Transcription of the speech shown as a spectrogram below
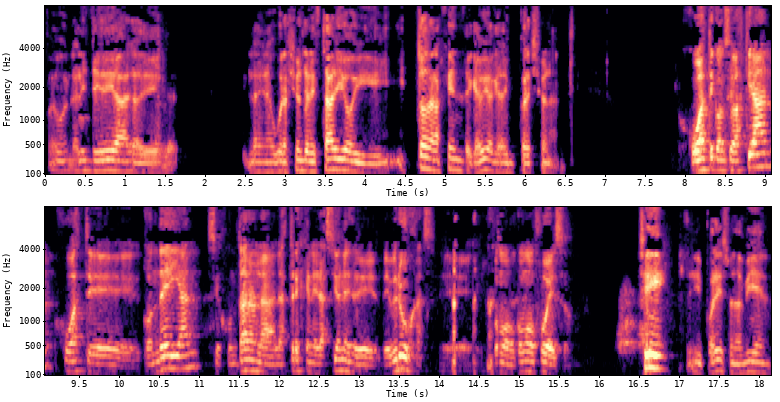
fue una linda idea la de la inauguración del estadio y, toda la gente que había que era impresionante. Jugaste con Sebastián, jugaste con Dejan, se juntaron las tres generaciones de, brujas. Eh, ¿cómo, fue eso? Sí, y por eso también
